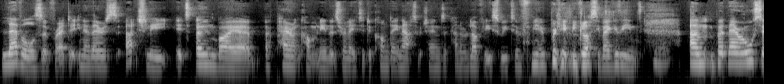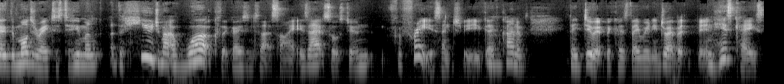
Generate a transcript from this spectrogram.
levels of Reddit? You know, there's actually it's owned by a, a parent company that's related to Condé Nast, which owns a kind of lovely suite of you know brilliantly glossy magazines. Um, but there are also the moderators to whom a, the huge amount of work that goes into that site is outsourced to and for free. Essentially, they've kind of they do it because they really enjoy it. But in his case,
